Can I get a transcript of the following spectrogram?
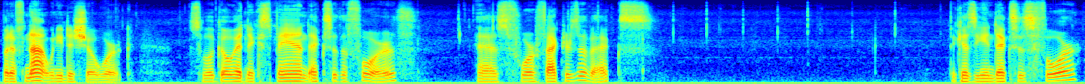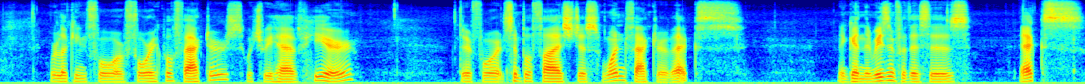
But if not, we need to show work. So we'll go ahead and expand x to the fourth as 4 factors of x. Because the index is 4, we're looking for 4 equal factors, which we have here. Therefore, it simplifies just one factor of x. And again, the reason for this is x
